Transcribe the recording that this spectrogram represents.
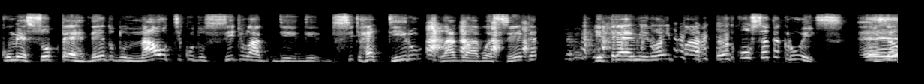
começou perdendo do Náutico do sítio, de, de- sítio Retiro, lá do Água Seca, e terminou empatando com o Santa Cruz. Então,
